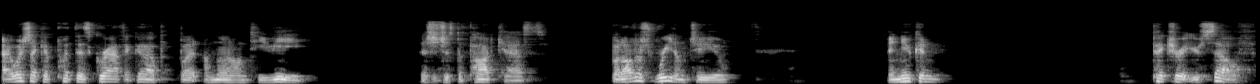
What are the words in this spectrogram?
I wish I could put this graphic up, but I'm not on TV. This is just a podcast. But I'll just read them to you. And you can picture it yourself.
